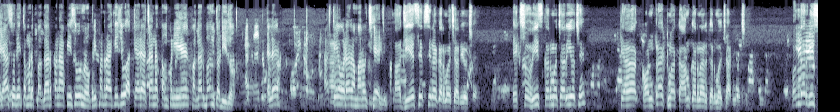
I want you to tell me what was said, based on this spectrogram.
ત્યાં સુધી તમને પગાર પણ આપીશું, નોકરી પણ રાખીશું. અત્યારે અચાનક કંપનીએ પગાર બંધ કરી દીધો. એટલે આ સ્ટે ઓર્ડર અમારો છે જ. આ જીએસએફસી ના કર્મચારીઓ છે. એકસો વીસ કર્મચારીઓ છે. ત્યાં કોન્ટ્રાક્ટમાં કામ કરનાર કર્મચારીઓ છે. પંદર વીસ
